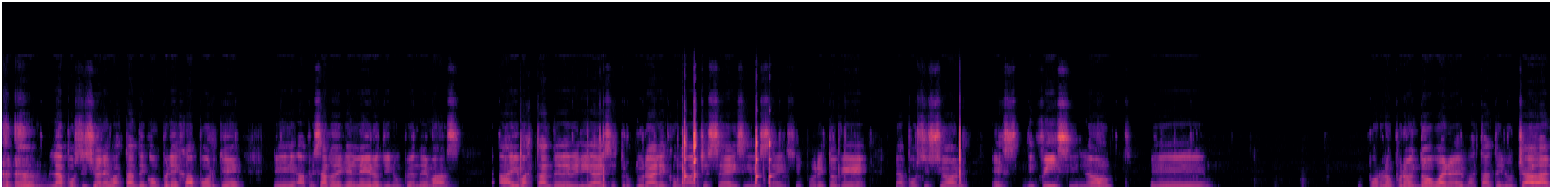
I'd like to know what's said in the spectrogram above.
la posición es bastante compleja porque eh, a pesar de que el negro tiene un peón de más, hay bastante debilidades estructurales como H6 y D6. Es por esto que la posición es difícil, ¿no? Eh, por lo pronto, bueno, es bastante luchada.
